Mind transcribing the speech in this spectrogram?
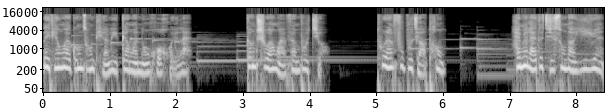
那天外公从田里干完农活回来，刚吃完晚饭不久，突然腹部绞痛，还没来得及送到医院，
